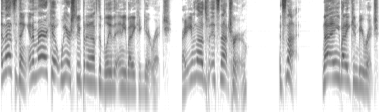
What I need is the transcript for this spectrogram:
And that's the thing. In America, we are stupid enough to believe that anybody could get rich, right? Even though it's it's not true. It's not. Not anybody can be rich.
